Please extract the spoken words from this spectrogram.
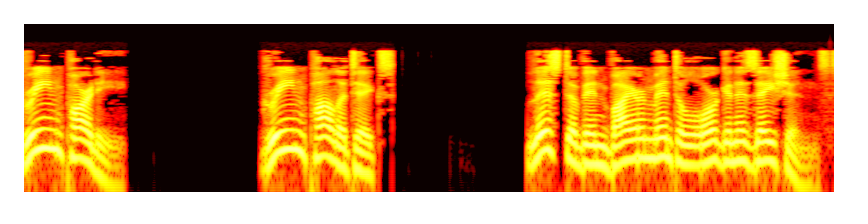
Green Party. Green politics. List of environmental organizations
